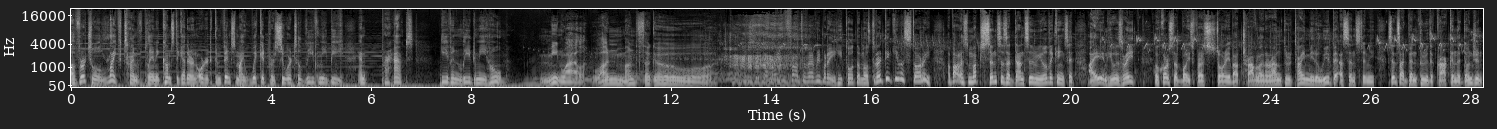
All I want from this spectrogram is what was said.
a virtual lifetime of planning comes together in order to convince my wicked pursuer to leave me be and perhaps even lead me home. Meanwhile, one month ago. Right in front of everybody, he told the most ridiculous story about as much sense as a dancing mule, the king said. Aye, and he was right. Of course, the boy's first story about traveling around through time made a wee bit of sense to me, since I've been through the crack in the dungeon.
